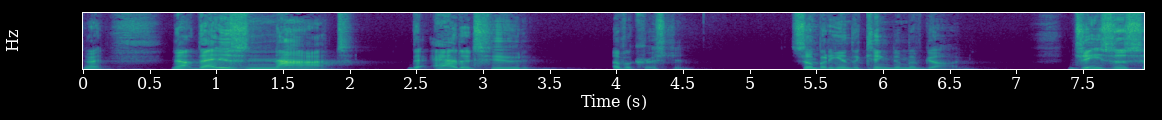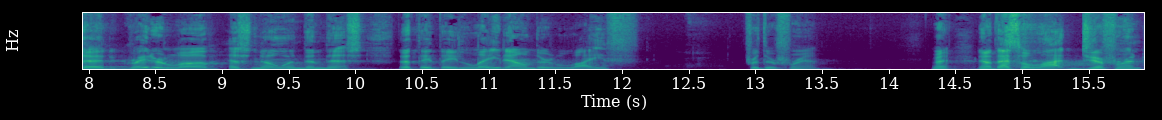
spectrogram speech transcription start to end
Right? Now, that is not the attitude of a Christian somebody in the kingdom of God. Jesus said, Greater love has no one than this, that they, they lay down their life for their friend. Right? Now, that's a lot different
